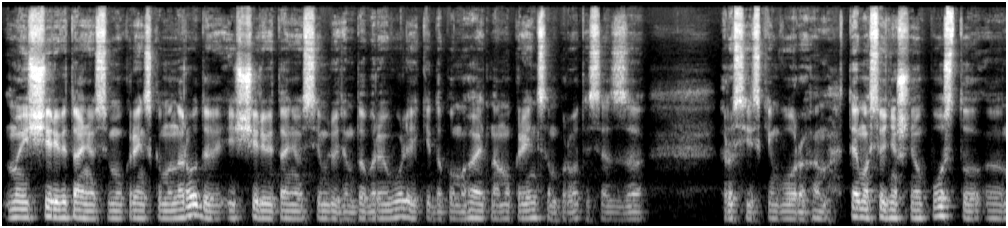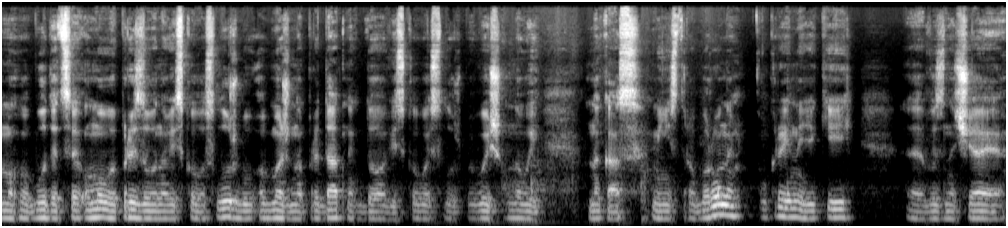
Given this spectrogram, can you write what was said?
Мої щирі вітання всьому українському народу і щирі вітання всім людям доброї волі, які допомагають нам, українцям, боротися з російським ворогом. Тема сьогоднішнього посту е, мого буде це умови призову на військову службу обмежено придатних до військової служби. Вийшов новий наказ міністра оборони України, який е, визначає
